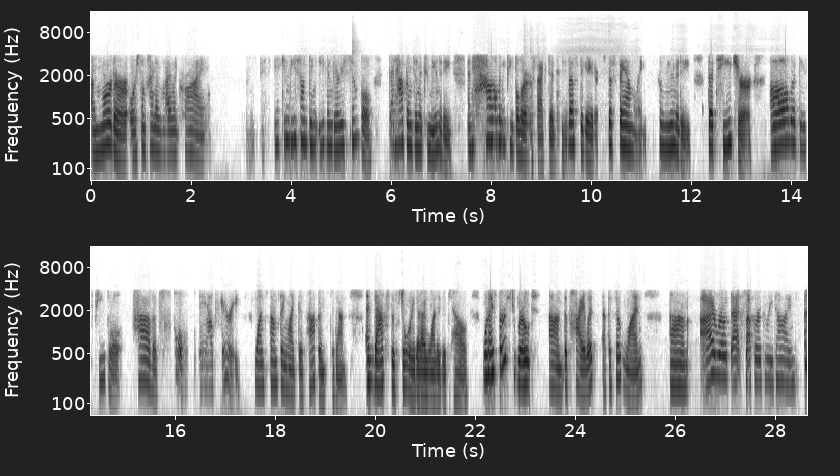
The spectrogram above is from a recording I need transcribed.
a murder or some kind of violent crime, it can be something even very simple that happens in a community. And how many people are affected? The investigators, the family, community, the teacher, all of these people have a toll they now carry once something like this happens to them. And that's the story that I wanted to tell. When I first wrote um, the pilot, episode one, um, I wrote that sucker three times.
